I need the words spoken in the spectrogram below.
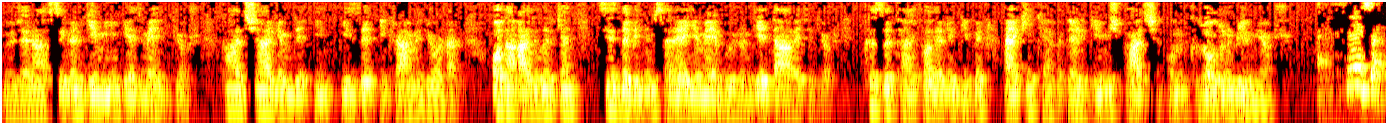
müzerasıyla gemiyi gezmeye gidiyor. Padişah gemide izzet ikram ediyorlar. O da ayrılırken siz de benim saraya yemeğe buyurun diye davet ediyor. Kız da tayfaları gibi erkek kıyafetlerini giymiş padişah onun kız olduğunu bilmiyor. Neyse,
